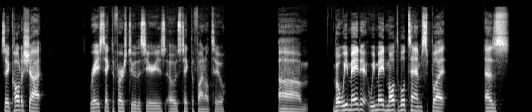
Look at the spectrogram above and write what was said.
So he called a shot. Rays take the first two of the series. O's take the final two. Um, but we made it. We made multiple attempts, but as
